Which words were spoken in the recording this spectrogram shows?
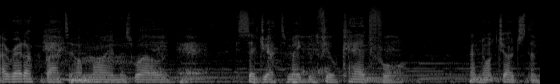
I read up about it online as well, and it said you had to make them feel cared for and not judge them.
